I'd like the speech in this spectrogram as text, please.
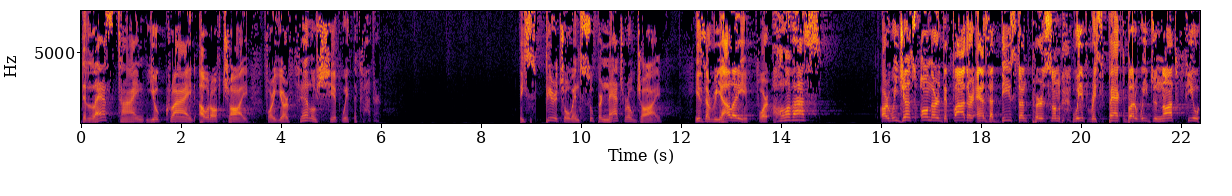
the last time you cried out of joy for your fellowship with the Father? the spiritual and supernatural joy is a reality for all of us? Or we just honor the Father as a distant person with respect, but we do not feel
